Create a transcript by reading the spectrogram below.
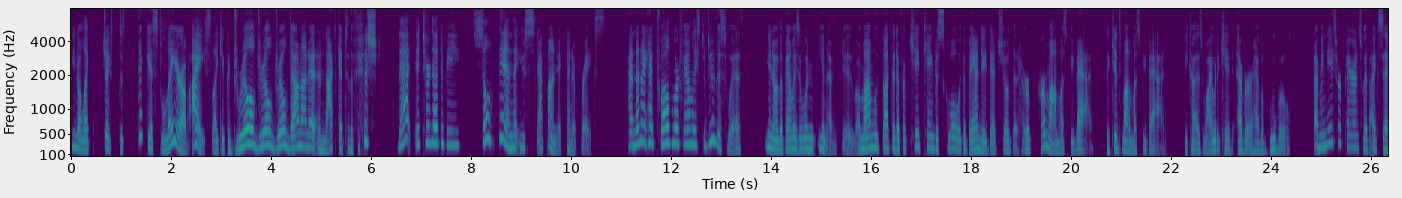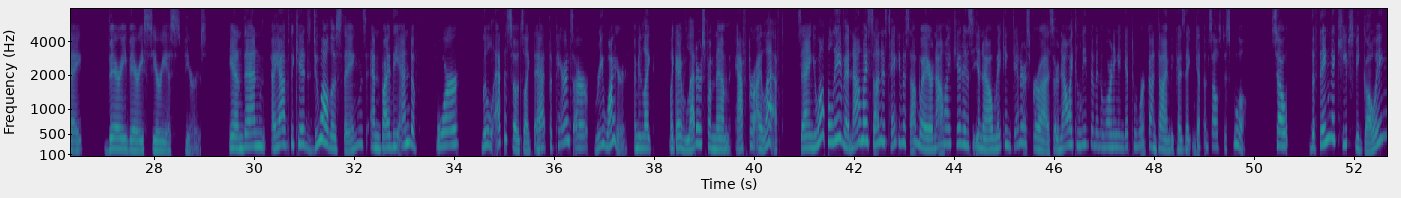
you know, like just the thickest layer of ice, like you could drill, drill, drill down on it and not get to the fish. That it turned out to be so thin that you step on it and it breaks. And then I had 12 more families to do this with. You know, the families that wouldn't, you know, a mom who thought that if a kid came to school with a band aid, that showed that her, her mom must be bad. The kid's mom must be bad because why would a kid ever have a boo boo? I mean, these were parents with, I'd say, very, very serious fears. And then I have the kids do all those things. And by the end of four little episodes like that, the parents are rewired. I mean, like, like I have letters from them after I left saying, You won't believe it. Now my son is taking the subway, or now my kid is, you know, making dinners for us, or now I can leave them in the morning and get to work on time because they can mm. get themselves to school. So the thing that keeps me going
